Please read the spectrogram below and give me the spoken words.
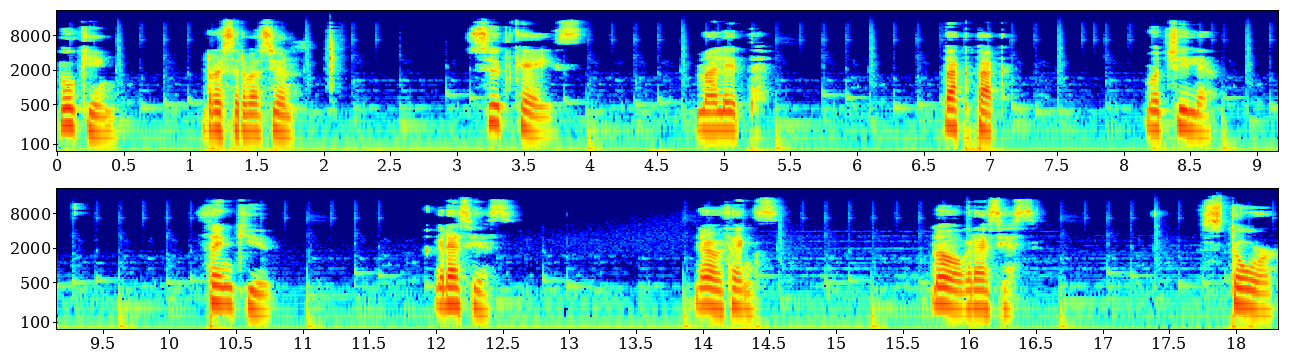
Booking, reservación. Suitcase, maleta. Backpack, mochila. Thank you. Gracias. No, thanks. No, gracias. Store.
